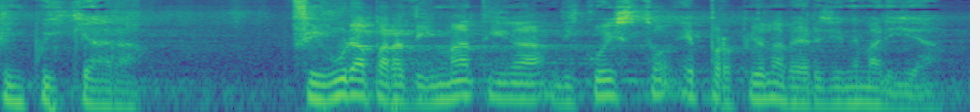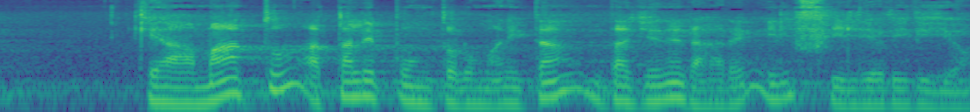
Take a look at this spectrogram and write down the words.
Fin qui chiara. Figura paradigmatica di questo è proprio la Vergine Maria, che ha amato a tale punto l'umanità da generare il Figlio di Dio.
